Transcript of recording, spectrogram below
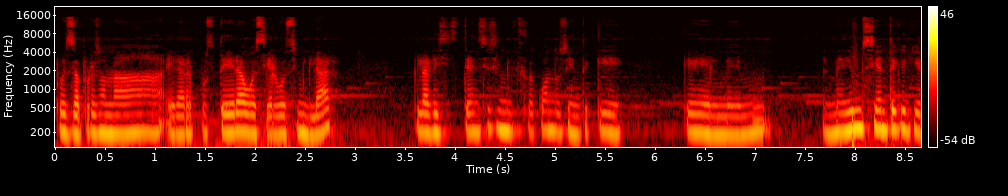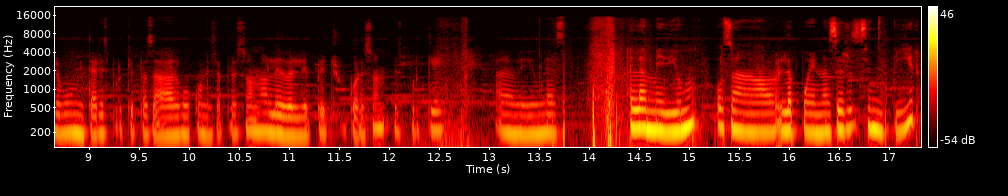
pues esa persona era repostera o hacía algo similar. La resistencia significa cuando siente que, el, medium, el medium siente que quiere vomitar es porque pasa algo con esa persona, le duele el pecho, el corazón, es porque a la medium, a la medium o sea, la pueden hacer sentir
